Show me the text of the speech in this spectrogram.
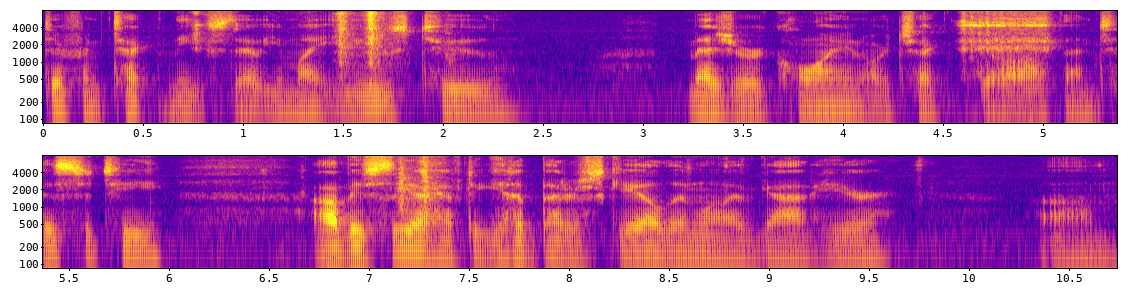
different techniques that you might use to measure a coin or check the authenticity. Obviously, I have to get a better scale than what I've got here. Um,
